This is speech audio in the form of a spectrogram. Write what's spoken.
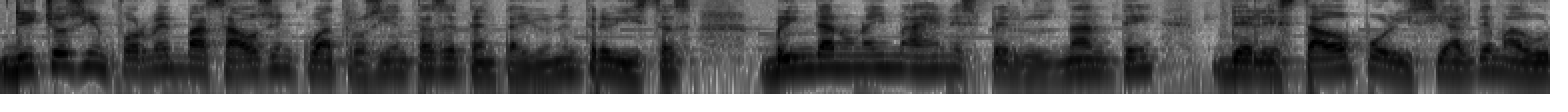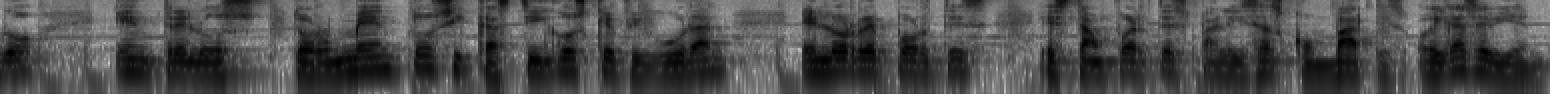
Dichos informes basados en 471 entrevistas brindan una imagen espeluznante del estado policial de Maduro entre los tormentos y castigos que figuran en los reportes. Están fuertes palizas combates. Óigase bien,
